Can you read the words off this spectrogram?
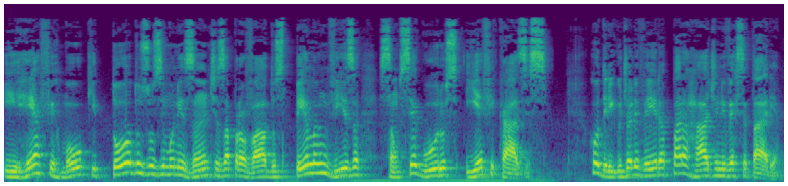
e reafirmou que todos os imunizantes aprovados pela Anvisa são seguros e eficazes. Rodrigo de Oliveira, para a Rádio Universitária.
